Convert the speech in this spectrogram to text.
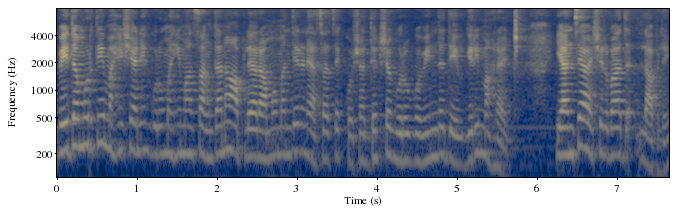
वेदमूर्ती महेश यांनी गुरुमहिमा सांगताना आपल्या राममंदिर न्यासाचे कोषाध्यक्ष गुरु गोविंद देवगिरी महाराज यांचे आशीर्वाद लाभले.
